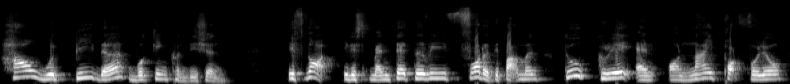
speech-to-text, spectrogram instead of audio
how would be the working condition. If not, it is mandatory for the department to create an online portfolio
